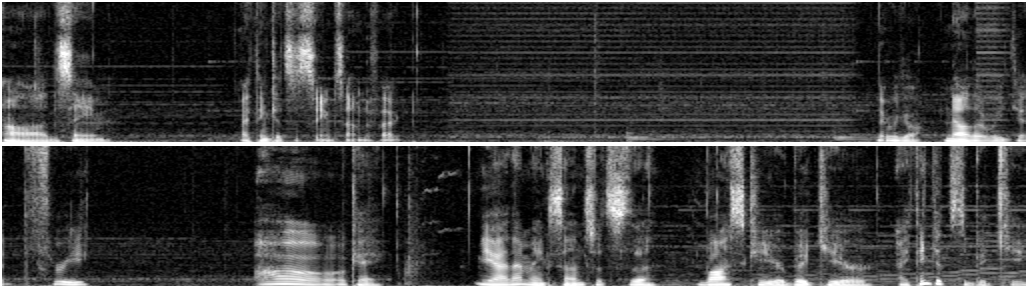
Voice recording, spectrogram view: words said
uh, the same. I think it's the same sound effect. There we go. Now that we get three. Oh, okay. Yeah, that makes sense. It's the boss key or big key or... I think it's the big key.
